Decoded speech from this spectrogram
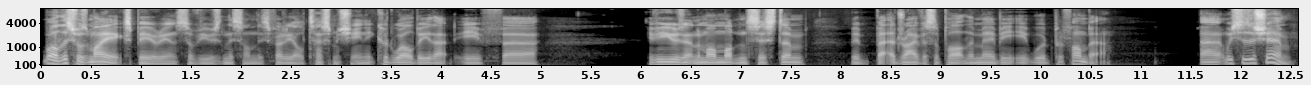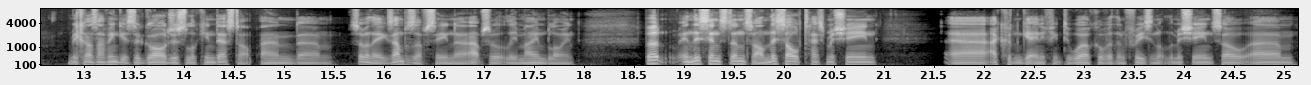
Well, this was my experience of using this on this very old test machine. It could well be that if uh, if you use it in a more modern system with better driver support, then maybe it would perform better. Uh, which is a shame because I think it's a gorgeous looking desktop, and um, some of the examples I've seen are absolutely mind blowing. But in this instance, on this old test machine, uh, I couldn't get anything to work other than freezing up the machine, so um,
